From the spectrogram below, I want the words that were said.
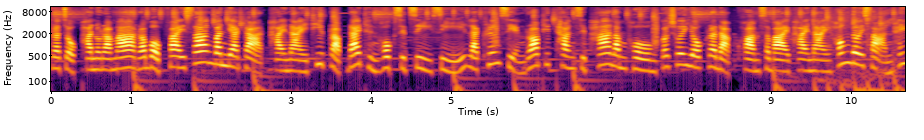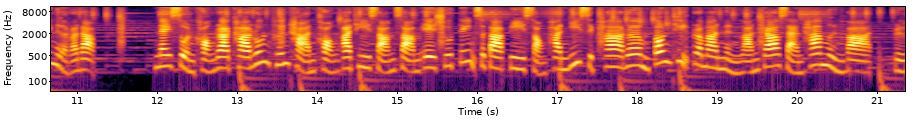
กระจกพาโนรามาระบบไฟสร้างบรรยากาศภายในที่ปรับได้ถึง 64 สี และเครื่องเสียงรอบทิศทาง 15 ลำโพง ก็ช่วยยกระดับความสบายภายในห้องโดยสารให้เหนือระดับ ในส่วนของราคารุ่นพื้นฐานของ RT33A Shooting Star ปี 2025 เริ่มต้นที่ประมาณ 1,950,000 บาท หรือ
